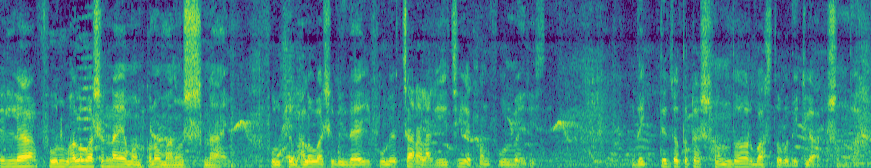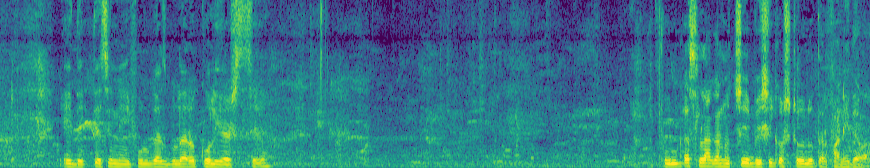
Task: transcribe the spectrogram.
আলহামদুলিল্লাহ, ফুল ভালোবাসেন না এমন কোনো মানুষ নাই। ফুলকে ভালোবাসি, বিদায়। ফুলের চারা লাগিয়েছি, এখন ফুল বেরিয়েছে দেখতে যতটা সুন্দর, বাস্তবে দেখলে আরও সুন্দর। এই দেখতেছি এই ফুল গাছগুলো কলি আসছে। ফুল গাছ লাগানোর চেয়ে বেশি কষ্ট হলো তার পানি দেওয়া।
